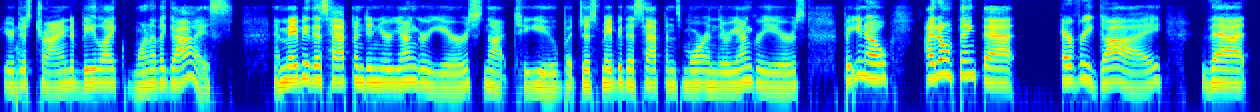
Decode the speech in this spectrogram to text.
you're mm-hmm. just trying to be like one of the guys. And maybe this happened in your younger years, not to you, but just maybe this happens more in their younger years. But, you know, I don't think that every guy that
